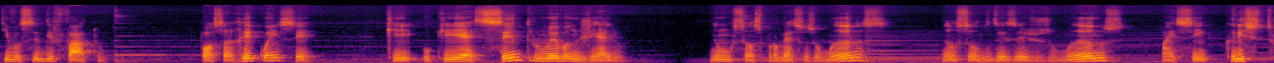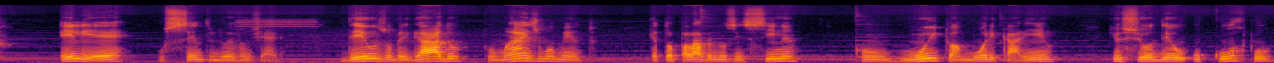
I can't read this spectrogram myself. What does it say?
Que você de fato possa reconhecer que o que é centro no Evangelho não são as promessas humanas, não são os desejos humanos, mas sim Cristo. Ele é o centro do Evangelho. Deus, obrigado por mais um momento que a tua palavra nos ensina com muito amor e carinho que o Senhor deu o corpo,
